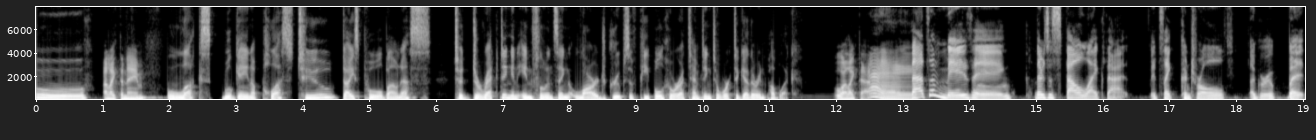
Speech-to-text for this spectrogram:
Ooh. I like the name. Lux will gain a plus two dice pool bonus to directing and influencing large groups of people who are attempting to work together in public. Oh, I like that. Hey. That's amazing. There's a spell like that. It's like control a group, but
